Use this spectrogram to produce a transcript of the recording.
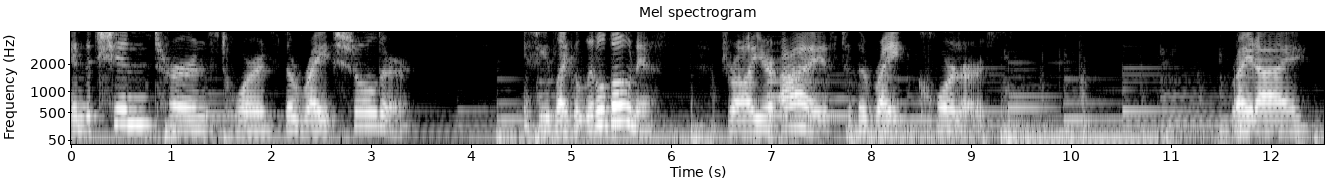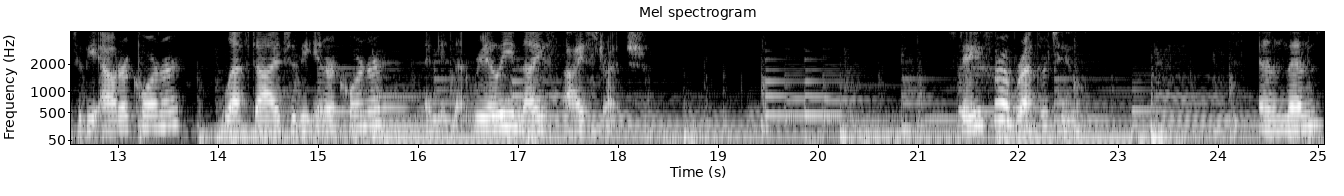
and the chin turns towards the right shoulder. If you'd like a little bonus, draw your eyes to the right corners. Right eye to the outer corner, left eye to the inner corner, and get that really nice eye stretch. Stay for a breath or two, and then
